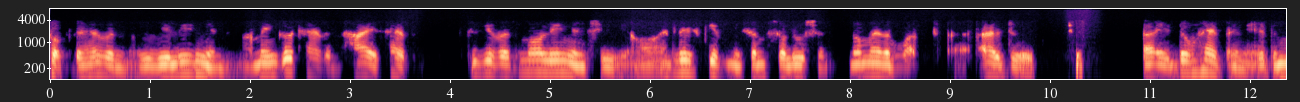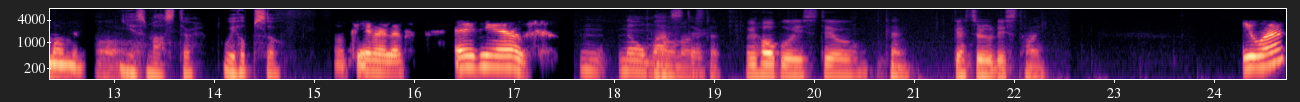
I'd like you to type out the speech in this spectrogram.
hope the heaven will be lenient. I mean, good heaven, highest heaven, to give us more leniency or at least give me some solution, no matter what. Uh, I'll do it. I don't have any at the moment. Yes, Master. We hope so. Okay, my love. Anything else? no, No, Master. Master. We hope we still can get through this time. You what?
